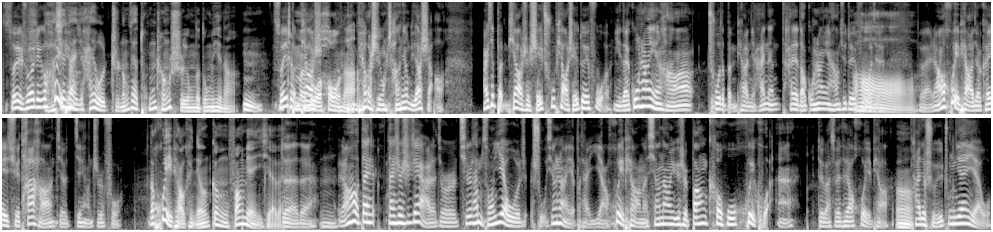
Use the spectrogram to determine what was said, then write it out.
所以说这个啊汇票现在，还有只能在同城使用的东西呢，嗯，所以本票是落后呢本？票使用场景比较少，而且本票是谁出票谁兑付，你在工商银行出的本票，你还能还得到工商银行去兑付去。哦，对，然后汇票就可以去他行就进行支付。那汇票肯定更方便一些呗。，对对，嗯，然后，但是但是是这样的，就是其实他们从业务属性上也不太一样。汇票呢，相当于是帮客户汇款，对吧？所以它叫汇票，嗯，它就属于中间业务。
